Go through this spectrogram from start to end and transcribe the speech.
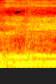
living testimony.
